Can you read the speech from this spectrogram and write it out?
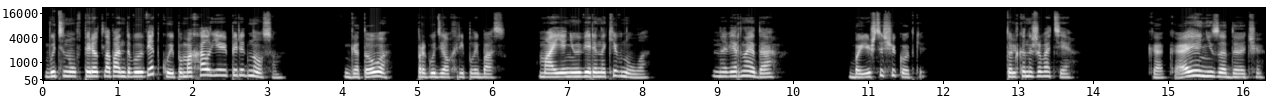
Вытянул вперед лавандовую ветку и помахал ею перед носом. «Готово?» — прогудел хриплый бас. Майя неуверенно кивнула. «Наверное, да». «Боишься щекотки?» «Только на животе». «Какая незадача!»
